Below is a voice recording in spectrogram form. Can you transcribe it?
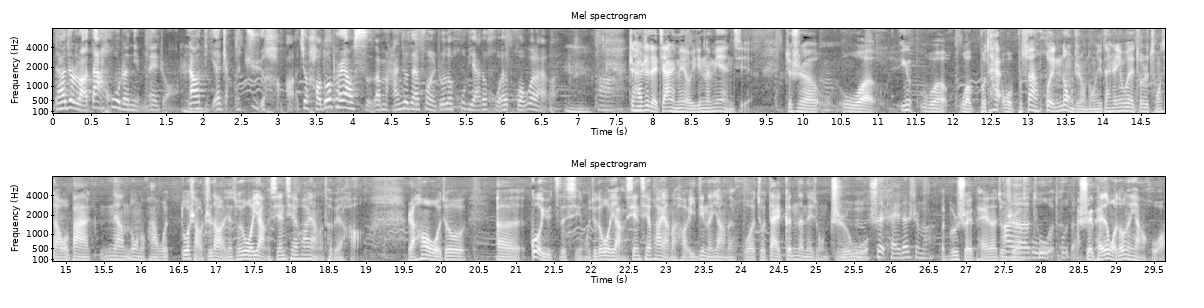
然后就老大护着你们那种。然后底下长得巨好，就好多盆要死的，马上就在凤尾竹的护皮下都活活过来了。嗯啊，这还是得家里面有一定的面积，就是我。因为我我不太我不算会弄这种东西，但是因为就是从小我爸那样弄的话，我多少知道一些，所以我养鲜切花养的特别好，然后我就。呃，过于自信，我觉得我养鲜切花养得好，一定能养得活就带根的那种植物。水培的是吗？呃，不是水培的，就是土土的。水培的我都能养活。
